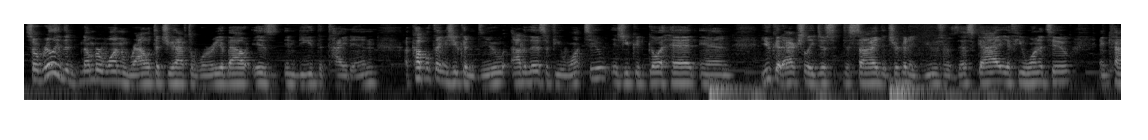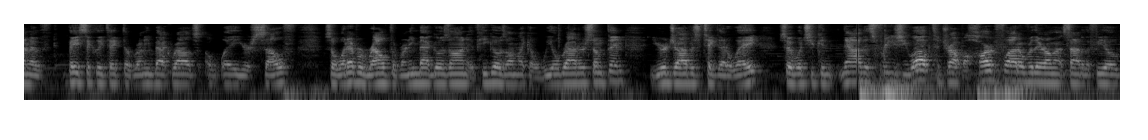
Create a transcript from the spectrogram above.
so really the number one route that you have to worry about is indeed the tight end. A couple things you can do out of this if you want to is you could go ahead and you could actually just decide that you're going to use this guy if you wanted to and kind of basically take the running back routes away yourself. So whatever route the running back goes on, if he goes on like a wheel route or something, your job is to take that away. So what you can now this frees you up to drop a hard flat over there on that side of the field,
